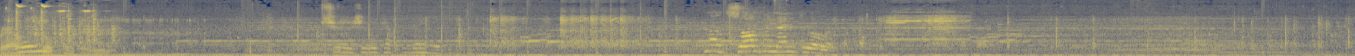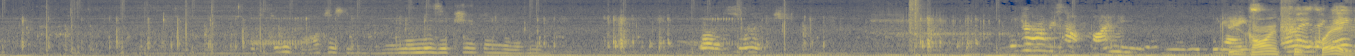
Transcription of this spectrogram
wait, I'm so confused. Shoot, I should have kept the thing with me. No, jump and then throw it. There's three boxes in here, and then there's a key thing over here. What a switch. Wonder how he's not finding you. He's going too quick.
